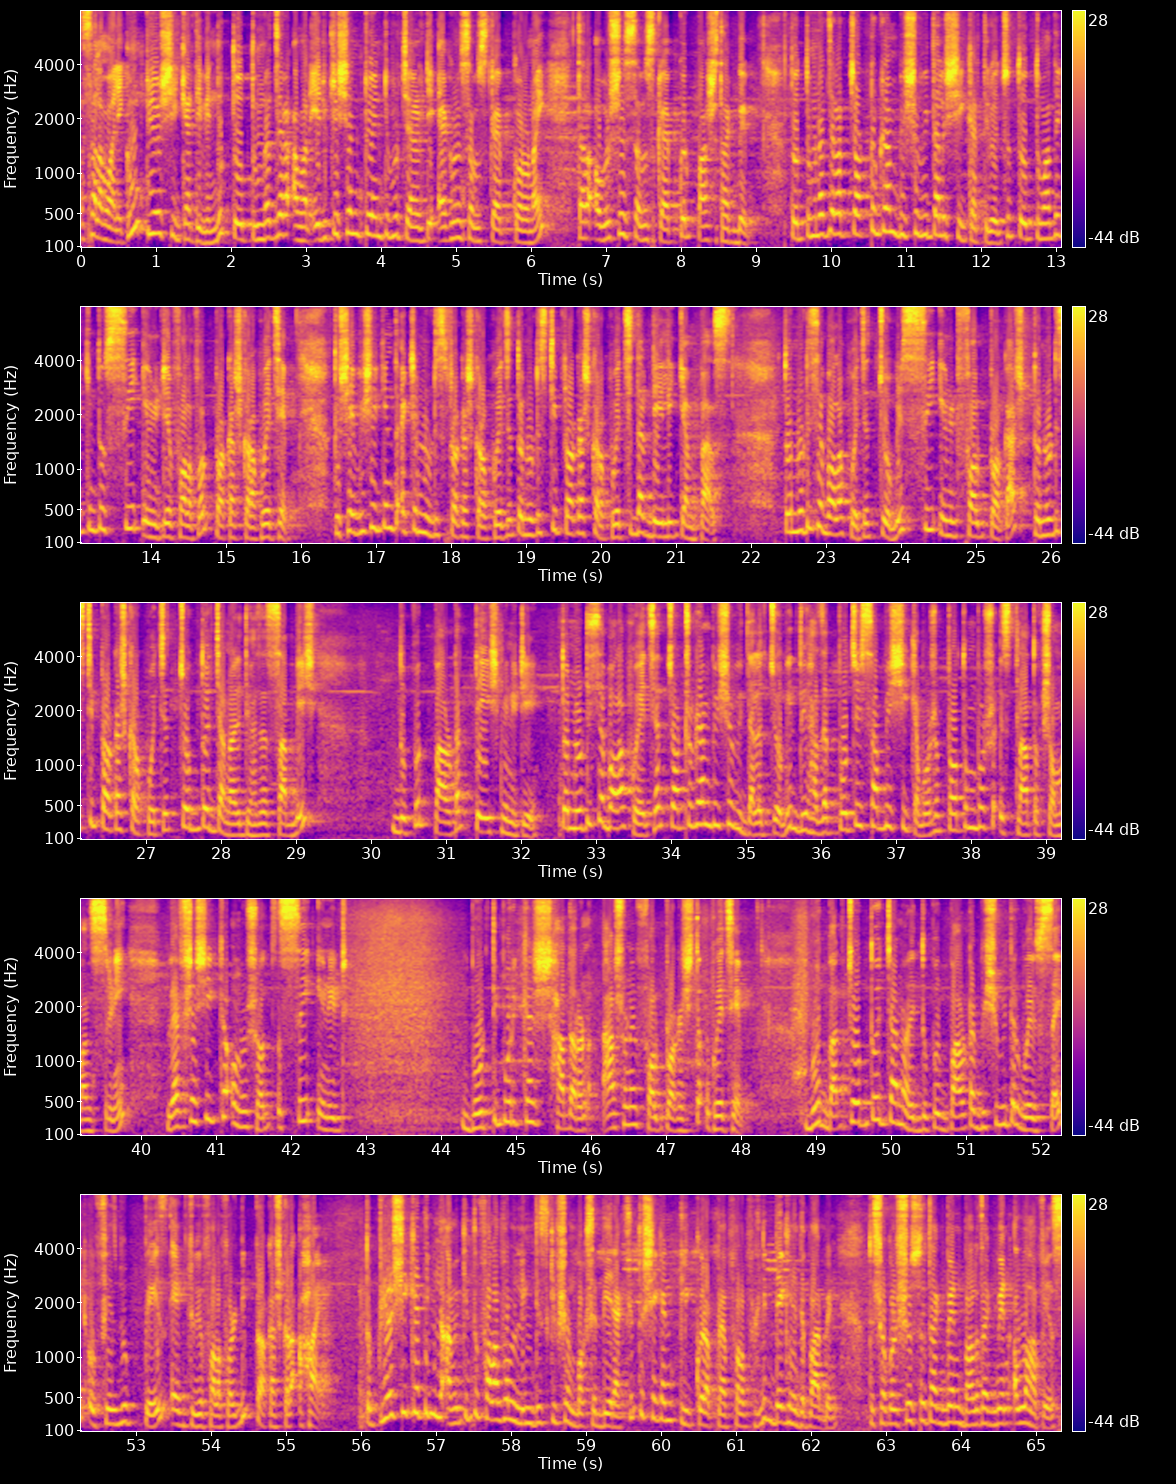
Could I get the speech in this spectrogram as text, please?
আসসালামু আলাইকুম। প্রিয় শিক্ষার্থীবৃন্দু, তো তোমরা যারা আমার এডুকেশন টোয়েন্টি ফোর চ্যানেলটি এখনও সাবস্ক্রাইব করো নাই, তারা অবশ্যই সাবস্ক্রাইব করে পাশে থাকবে। তো তোমরা যারা চট্টগ্রাম বিশ্ববিদ্যালয়ের শিক্ষার্থী রয়েছে, তো তোমাদের কিন্তু সি ইউনিটের ফলাফল প্রকাশ করা হয়েছে। তো সেই বিষয়ে কিন্তু একটা নোটিশ প্রকাশ করা হয়েছে। তো নোটিশটি প্রকাশ করা হয়েছে দ্য ডেইলি ক্যাম্পাস তো নোটিশে বলা হয়েছে চব্বিশ সি ইউনিট ফল প্রকাশ। তো নোটিশটি প্রকাশ করা হয়েছে চোদ্দোই জানুয়ারি দুই হাজার ছাব্বিশ। দুপুর বারোটা তেইশ মিনিটে। তো নোটিশে বলা হয়েছে, চট্টগ্রাম বিশ্ববিদ্যালয় চবি দুই হাজার পঁচিশ ছাব্বিশ শিক্ষাবর্ষ প্রথম বর্ষ স্নাতক সম্মান শ্রেণি। ব্যবসা শিক্ষা অনুষদ সি ইউনিট ভর্তি পরীক্ষার সাধারণ আসনের ফল প্রকাশিত হয়েছে। বুধবার চোদ্দই জানুয়ারি দুপুর বারোটা বিশ্ববিদ্যালয় ওয়েবসাইট ও ফেসবুক পেজ একযোগে ফলাফলটি প্রকাশ করা হয়। তো প্রিয় শিক্ষার্থীবৃন্দ, আমি কিন্তু ফলাফল লিঙ্ক ডিসক্রিপশন বক্সে দিয়ে রাখছি, তো সেখানে ক্লিক করে আপনার ফলাফলটি দেখে নিতে পারবেন। তো সকল সুস্থ থাকবেন, ভালো থাকবেন, আল্লাহ হাফেজ।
